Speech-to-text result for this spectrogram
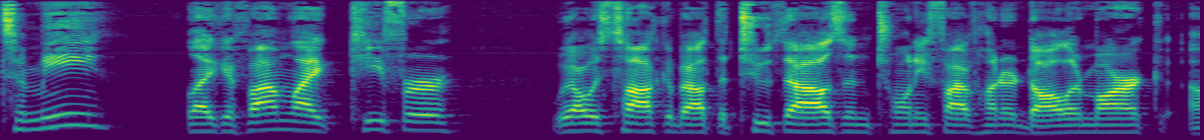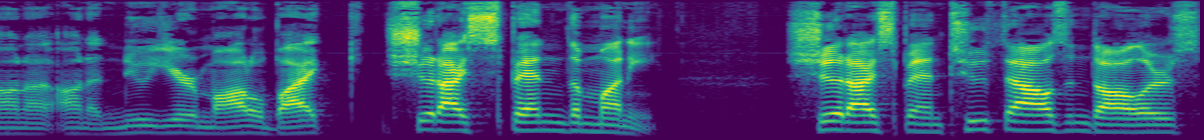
to me, like if I'm like Keefer, we always talk about the $2,000, $2,500 mark on a, on a new year model bike. Should I spend the money? Should I spend $2,000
